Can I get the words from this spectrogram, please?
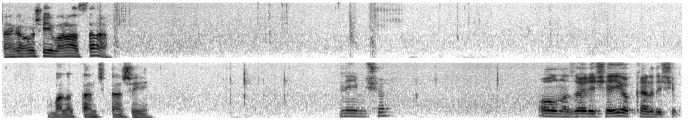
Kanka o şeyi bana atsana. Balıktan çıkan şeyi. Neymiş o? Olmaz öyle şey yok kardeşim.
